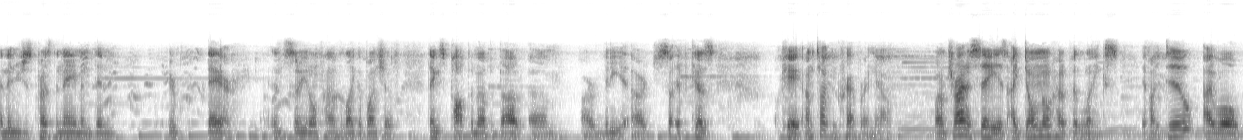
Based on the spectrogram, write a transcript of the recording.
And then you just press the name, and then you're there. And so you don't have like a bunch of things popping up about um our video. Our so because okay, I'm talking crap right now. What I'm trying to say is I don't know how to put links. If I do, I will.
